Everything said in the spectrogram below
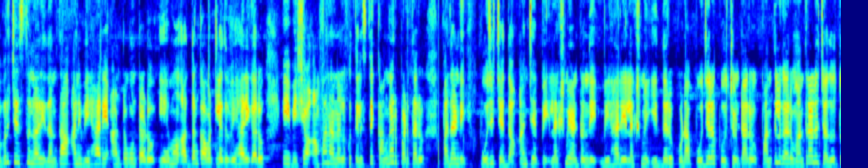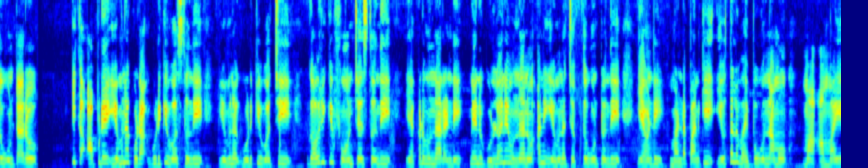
ఎవరు చేస్తున్నారు ఇదంతా అని విహారీ అంటూ ఉంటాడు. ఏమో అర్థం కావట్లేదు విహారీ గారు. ఈ విషయం అమ్మ నాన్నలకు తెలిస్తే కంగారు పడతారు. పదండి పూజ చేద్దాం అని చెప్పి లక్ష్మి అంటుంది. విహారీ లక్ష్మి ఇద్దరు కూడా పూజలో కూర్చుంటారు. పంతులు గారు మంత్రాలు చదువుతూ ఉంటారు. ఇక అప్పుడే యమున కూడా గుడికి వస్తుంది. యమున గుడికి వచ్చి గౌరికి ఫోన్ చేస్తుంది. ఎక్కడ ఉన్నారండి? నేను గుళ్ళోనే ఉన్నాను అని యమున చెప్తూ ఉంటుంది. ఏమండి మండపానికి యువతల వైపు ఉన్నాము. మా అమ్మాయి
